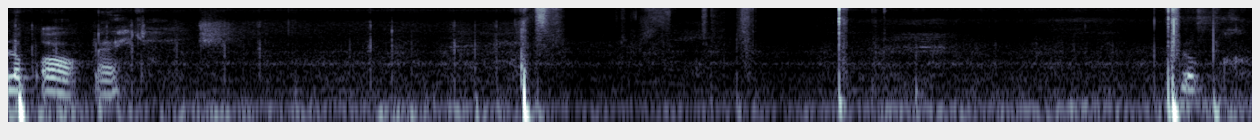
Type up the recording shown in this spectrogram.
ลบออกเลยลบออก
